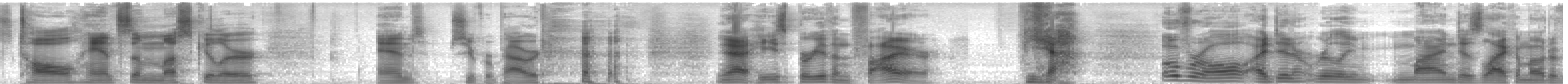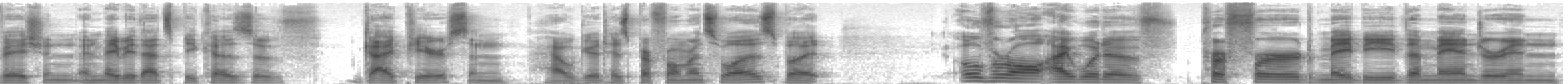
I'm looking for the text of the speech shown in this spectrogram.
is tall, handsome, muscular, and super powered. Yeah, he's breathing fire. yeah, Overall, I didn't really mind his lack of motivation, and maybe that's because of Guy Pearce and how good his performance was. But overall, I would have preferred maybe the Mandarin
